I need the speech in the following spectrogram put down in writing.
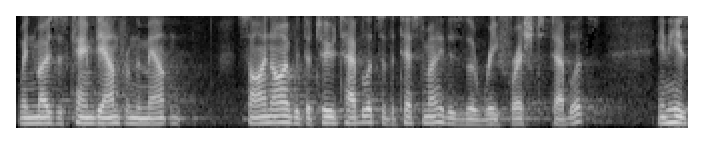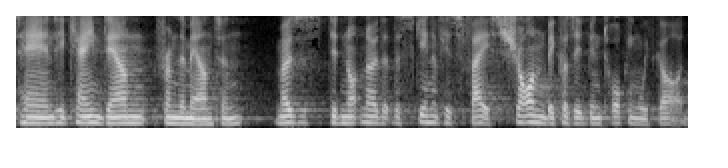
When Moses came down from the mountain Sinai with the two tablets of the testimony. These are the refreshed tablets. In his hand, he came down from the mountain. Moses did not know that the skin of his face shone because he'd been talking with God.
